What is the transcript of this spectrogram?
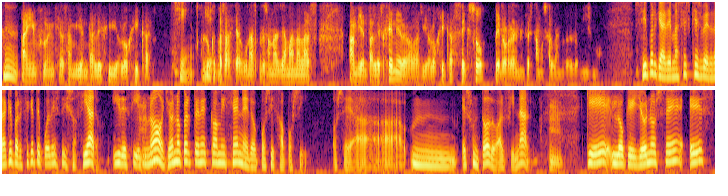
Mm, hay influencias ambientales y biológicas. Sí. Lo que pasa es que algunas personas llaman a las ambientales género, a las biológicas sexo, pero realmente estamos hablando de lo mismo. Sí, porque además es que es verdad que parece que te puedes disociar y decir, no, yo no pertenezco a mi género. Pues hija, pues sí. O sea, mm, es un todo al final. Que lo que yo no sé es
